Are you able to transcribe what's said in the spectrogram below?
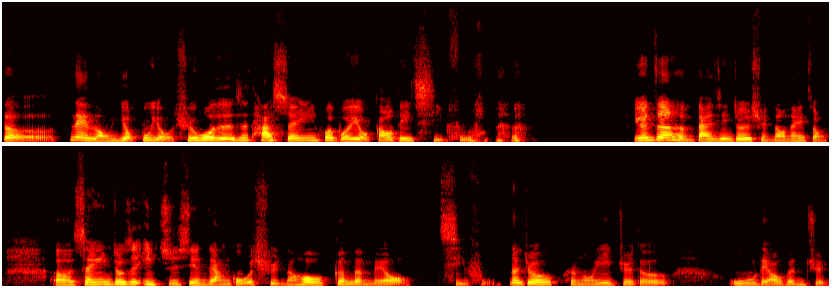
的内容有不有趣，或者是他声音会不会有高低起伏？因为真的很担心，就是选到那种，呃，声音就是一直线这样过去，然后根本没有起伏，那就很容易觉得无聊跟倦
